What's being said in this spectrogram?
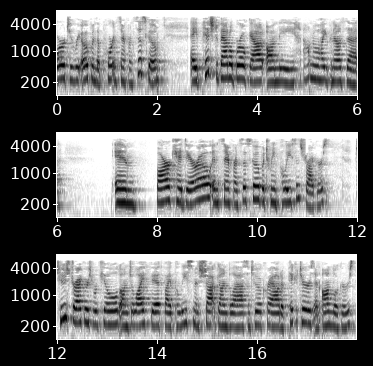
order to reopen the port in San Francisco, a pitched battle broke out on the, I don't know how you pronounce that, Embarcadero in San Francisco between police and strikers. Two strikers were killed on July 5th by a policeman's shotgun blast into a crowd of picketers and onlookers.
